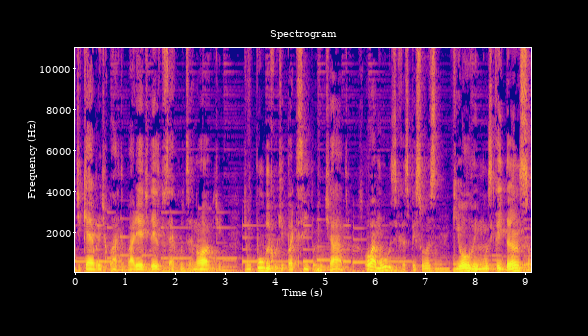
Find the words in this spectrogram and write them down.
de quebra de quarta parede desde o século XIX, de de um público que participa no teatro, ou a música, as pessoas que ouvem música e dançam,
